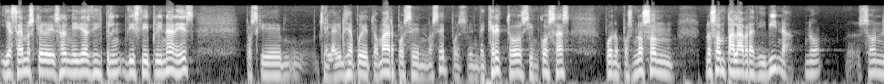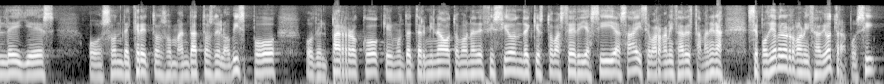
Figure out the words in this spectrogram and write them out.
ya sabemos que esas medidas disciplinares pues que, la Iglesia puede tomar pues en, no sé, pues en decretos y en cosas, bueno, pues no son, no son palabra divina, no, son leyes o son decretos o mandatos del obispo o del párroco que en un momento determinado toma una decisión de que esto va a ser y así y así y se va a organizar de esta manera. ¿Se podía haber organizado de otra? Pues sí.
